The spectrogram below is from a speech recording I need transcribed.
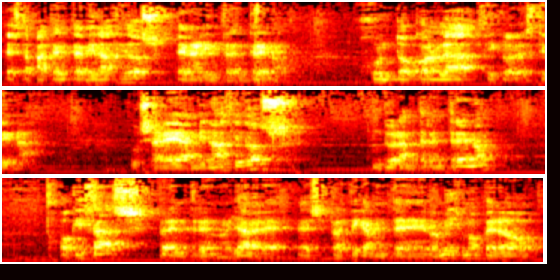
esta patente de aminoácidos en el intraentreno, junto con la ciclodestrina. Usaré aminoácidos durante el entreno o quizás preentreno, ya veré. Es prácticamente lo mismo, pero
